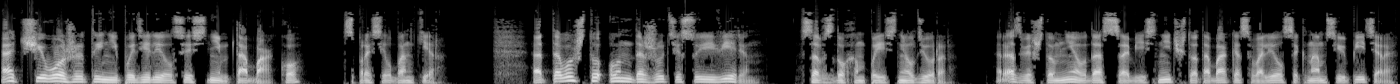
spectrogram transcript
«Отчего же ты не поделился с ним табако?» — спросил банкир. «От того, что он до жути суеверен», — со вздохом пояснил Дюрер. «Разве что мне удастся объяснить, что табако свалился к нам с Юпитера.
